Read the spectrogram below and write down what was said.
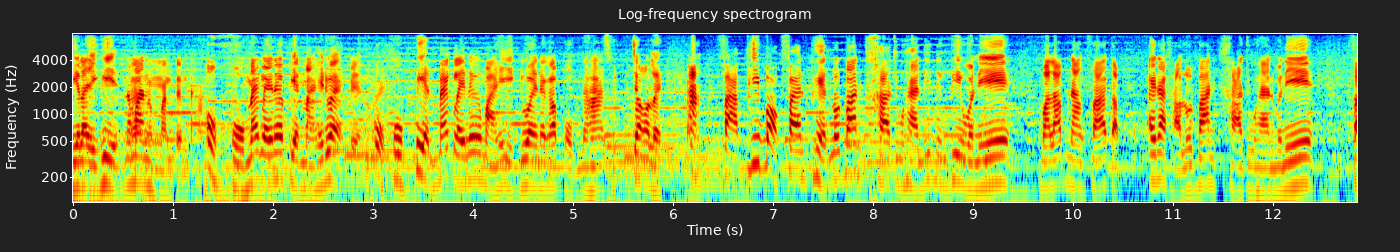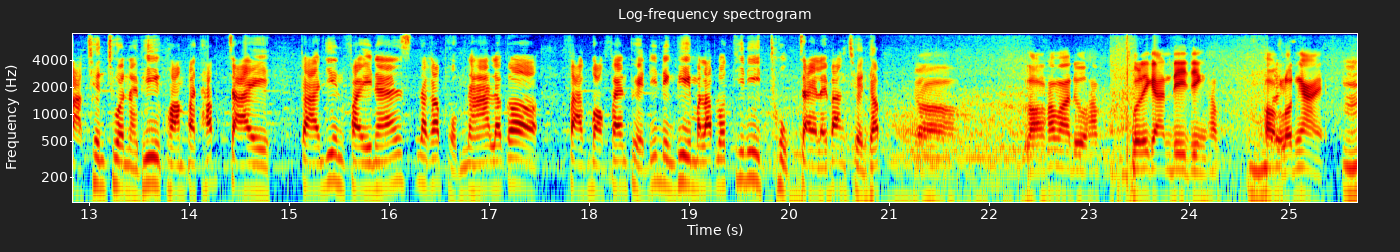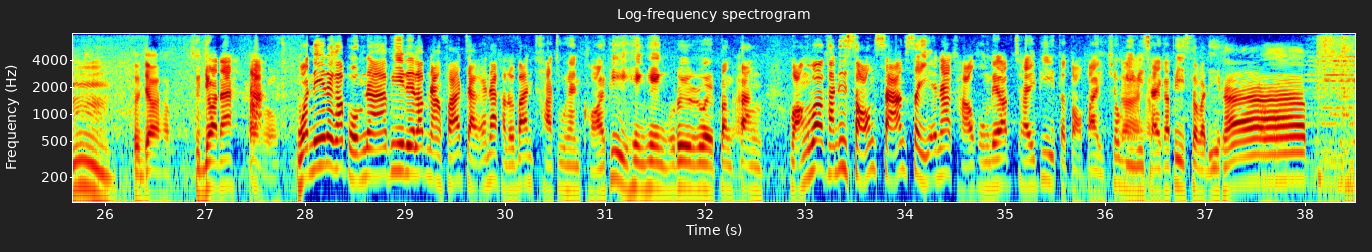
มีอะไรอีกพี่ น้ำมันน้ำมันเต็มถัง โอ้โห แม็กไลเนอร์เปลี่ยนใหม่ให้ด้วย เปลี่ยนใหม่ โอ้โห เปลี่ยนแม็กไลเนอร์ใหม่ให้อีกด้วยนะครับผมนะฮะ สุดยอดเลย อะ ฝากพี่บอกแฟนเพจรถบ้านคาจูแฮนนิดนึงพี่วันนี้ มารับนางฟ้ากับไอ้หน้าขาวรถบ้านคาจูแฮนวันนี้ ฝากเชิญชวนหน่อยพี่ความประทับใจการยื่นไฟแนนซ์นะครับผมนะฮะ แล้วก็ฝากบอกแฟนเพจนิดนึงพี่มารับรถที่นี่ถูกใจอะไรบ้างเชิญครับ ก็ลองเข้ามาดูครับ บริการดีจริงครับอื มออกรถง่าย อืม สุดยอดครับ สุดยอดนะครับอะผม วันนี้นะครับผมนะพี่ได้รับนางฟ้าจากไอ้หน้าขาวรถบ้านคาทูแฮนขอให้พี่เฮงเฮงรวยๆ ปังๆ หวังว่าคันที่ 2 3 4ไอ้หน้าขาวคงได้รับใช้พี่ต่อๆไปโชคดีได้มีชัยครับพี่สวัสดีครับ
